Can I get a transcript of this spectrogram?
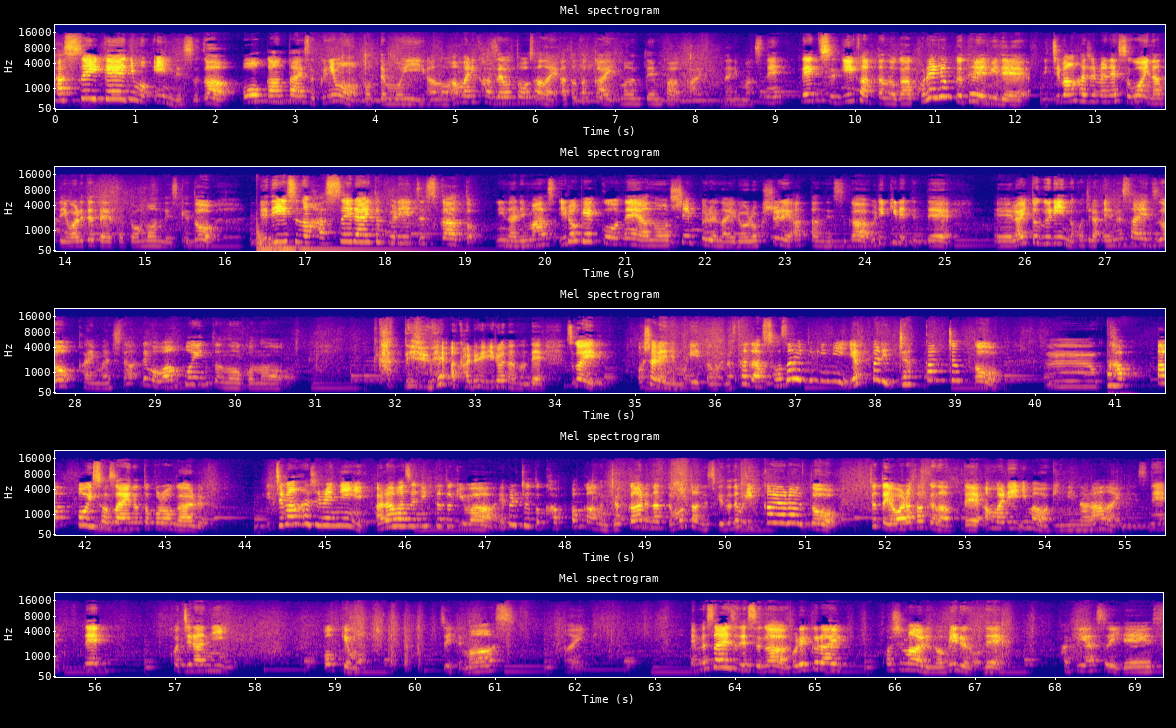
撥水系にもいいんですが防寒対策にもとってもいい。あのあんまり風を通さない暖かいマウンテンパーカーになりますね。で次買ったのがこれよくテレビで一番初めねすごいなって言われてたやつだと思うんですけどレディースの撥水ライトプリーツスカートになります。色結構ねあのシンプルな色6種類あったんですが売り切れててえー、ライトグリーンのこちら M サイズを買いました。でもワンポイントのこのカっていうね 明るい色なのですごいおしゃれにもいいと思います。ただ素材的にやっぱり若干ちょっとうんカッパっぽい素材のところがある。一番初めに洗わずに行った時はやっぱりちょっとカッパ感若干あるなって思ったんですけどでも一回洗うとちょっと柔らかくなってあんまり今は気にならないです。ね。でこちらにポッケもついてます。はい。M サイズですがこれくらい腰回り伸びるので履きやすいです。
